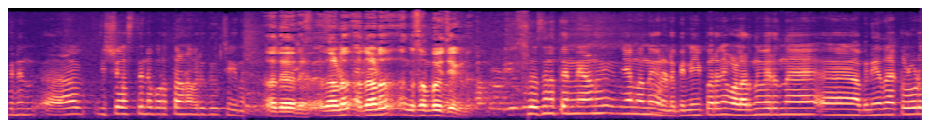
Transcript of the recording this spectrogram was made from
പിന്നെ ആ വിശ്വാസത്തിന്റെ പുറത്താണ് അവർ ഇത് ചെയ്യുന്നത്. അതെ അതെ. അതാണ് അതാണ് അങ്ങ് സംഭവിച്ചേക്കുന്നത് പ്രൊഡ്യൂസേഴ്സിനെ തന്നെയാണ് ഞാൻ നന്ദി പറയുന്നത്. പിന്നെ ഈ പറഞ്ഞ വളർന്നു വരുന്ന അഭിനേതാക്കളോട്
